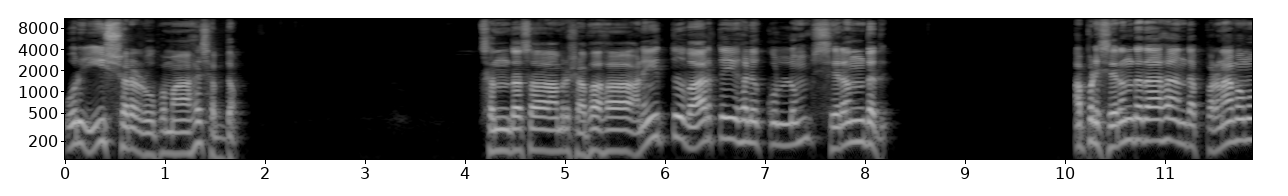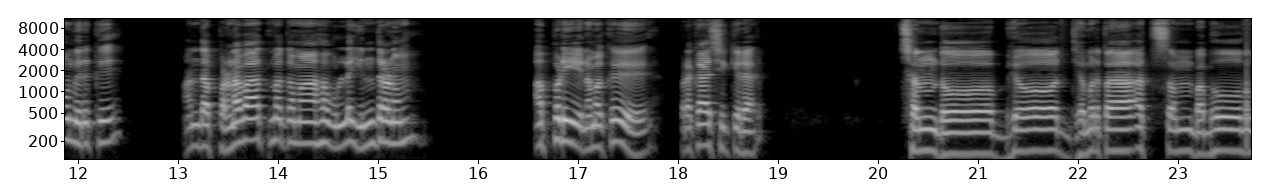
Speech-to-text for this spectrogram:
ஒரு ஈஸ்வர ரூபமாக சப்தம். சந்தசாமிருஷபா அனைத்து வார்த்தைகளுக்குள்ளும் சிறந்தது. அப்படி சிறந்ததாக அந்த பிரணவமும் இருக்குது அந்த பிரணவாத்மகமாக உள்ள இந்திரனும் அப்படி நமக்கு பிரகாசிக்கிறார். छन्दोभ्योऽध्यमृता அத்சம்பூவ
